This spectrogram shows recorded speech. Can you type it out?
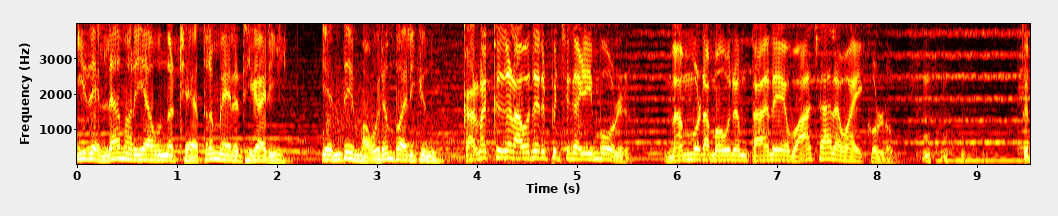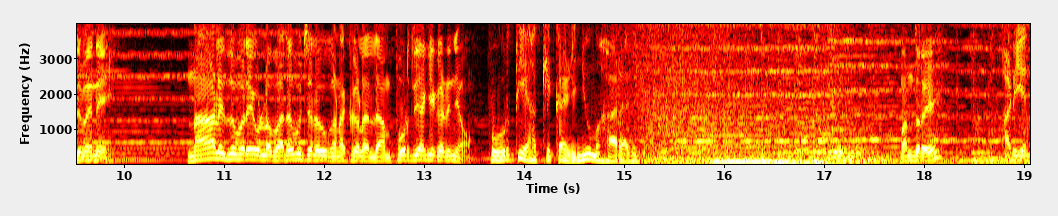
ഇതെല്ലാം അറിയാവുന്ന ക്ഷേത്രം മേലധികാരി എന്തേ മൗനം പാലിക്കുന്നു? കണക്കുകൾ അവതരിപ്പിച്ച് കഴിയുമ്പോൾ നമ്മുടെ മൗനം താനേ വാചാലമായിക്കൊള്ളും. തിരുമേനെ നാളിതുവരെയുള്ള വരവ് ചെലവ് കണക്കുകളെല്ലാം പൂർത്തിയാക്കി കഴിഞ്ഞോ? പൂർത്തിയാക്കി കഴിഞ്ഞു മഹാരാജൻ. മന്ത്രി അടിയൻ.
